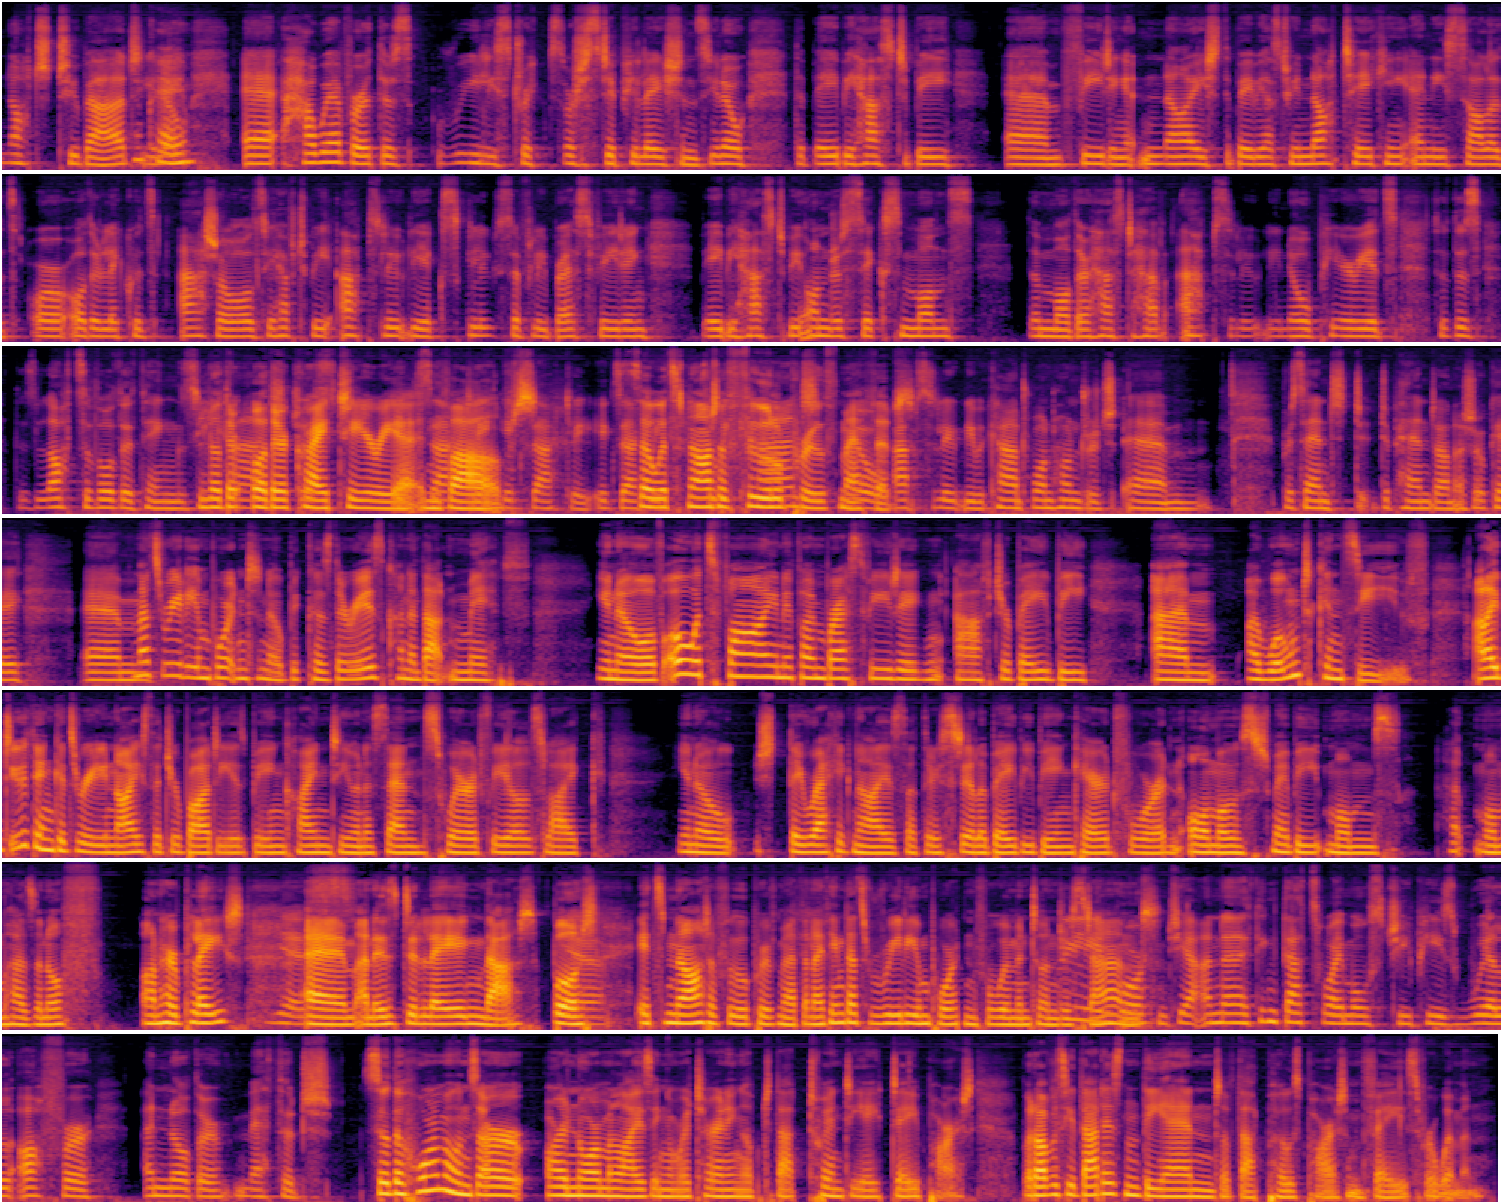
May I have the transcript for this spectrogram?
not too bad you know. Uh, however there's really strict sort of stipulations. You know the baby has to be um, feeding at night. The baby has to be not taking any solids or other liquids at all. So you have to be absolutely exclusively breastfeeding. Baby has to be under six months the mother has to have absolutely no periods. So there's there's lots of other things. Other- other criteria Exactly, involved. Exactly, exactly. So it's not a we can't- foolproof no, method. absolutely, we can't 100 um, percent d- depend on it. Okay. Um, that's really important to know because there is kind of that myth, you know, of oh, it's fine if I'm breastfeeding after baby. Um, I won't conceive. And I do think it's really nice that your body is being kind to you in a sense where it feels like, you know, they recognize that there's still a baby being cared for and almost maybe mum's mum has enough on her plate Yes. um, and is delaying that. But Yeah. it's not a foolproof method. And I think that's really important for women to understand. Really important, yeah. And I think that's why most GPs will offer another method. So the hormones are are normalizing and returning up to that 28 day part. But obviously that isn't the end of that postpartum phase for women.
